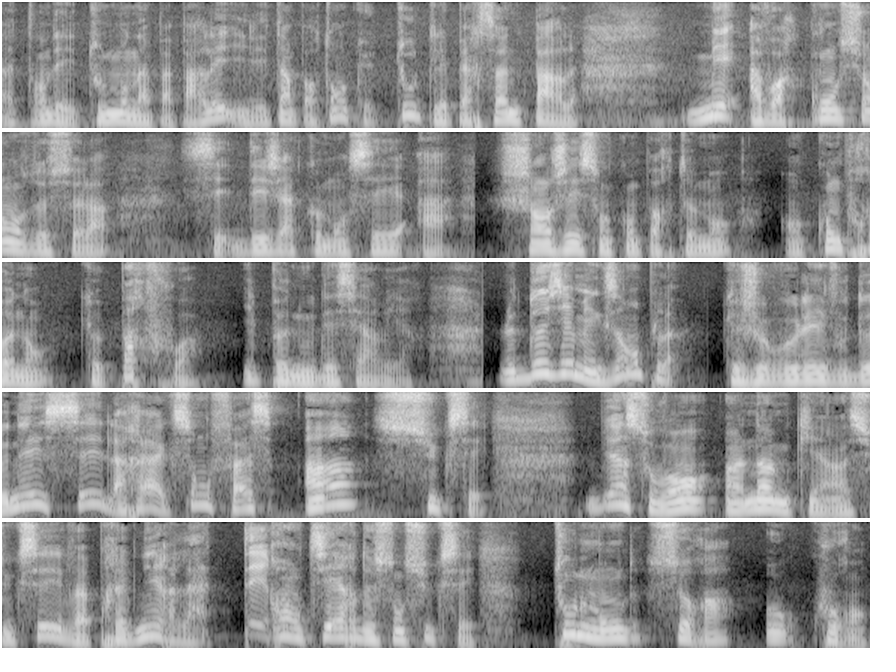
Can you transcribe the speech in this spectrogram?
attendez, tout le monde n'a pas parlé, il est important que toutes les personnes parlent. Mais avoir conscience de cela, c'est déjà commencer à changer son comportement en comprenant que parfois il peut nous desservir. Le deuxième exemple que je voulais vous donner, c'est la réaction face à un succès. Bien souvent, un homme qui a un succès va prévenir la terre entière de son succès. Tout le monde sera au courant.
